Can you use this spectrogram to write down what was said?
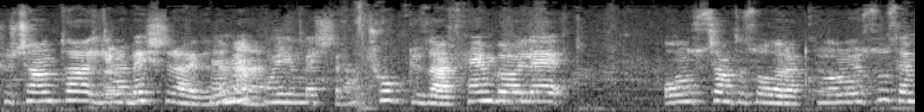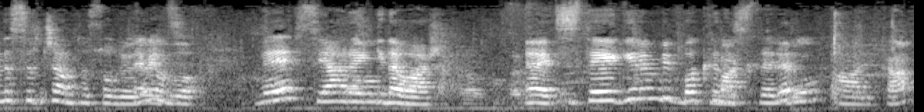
Şu çanta 25 liraydı değil mi? O 25 lira. Çok güzel. Hem böyle omuz çantası olarak kullanıyorsunuz hem de sırt çantası oluyor değil mi Evet. bu? Ve siyah rengi de var. Evet siteye girin bir bakın Bak isterim. bu harika.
